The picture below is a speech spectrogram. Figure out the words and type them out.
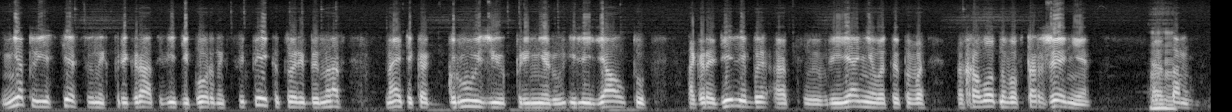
нету естественных преград в виде горных цепей, которые бы нас, знаете, как Грузию, к примеру, или Ялту оградили бы от влияния вот этого холодного вторжения. Uh-huh. Там Э,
